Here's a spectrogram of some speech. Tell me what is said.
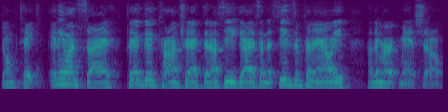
don't take anyone's side. Pick a good contract, and I'll see you guys on the season finale of the Mercman Show.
